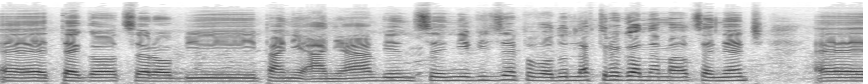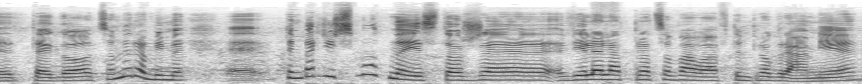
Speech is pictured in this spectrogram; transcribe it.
e, tego, co robi pani Ania, więc nie widzę powodu, dla którego ona ma oceniać tego, co my robimy. Tym bardziej smutne jest to, że wiele lat pracowała w tym programie.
